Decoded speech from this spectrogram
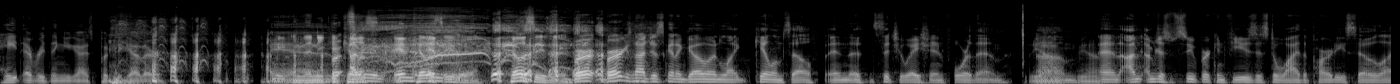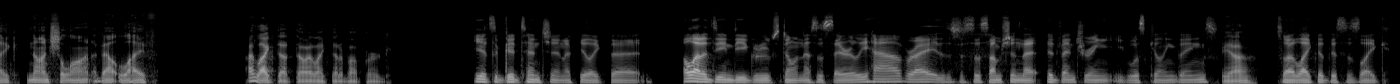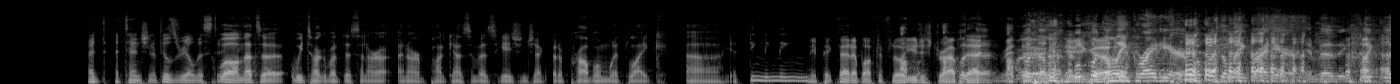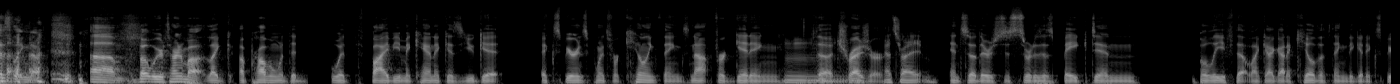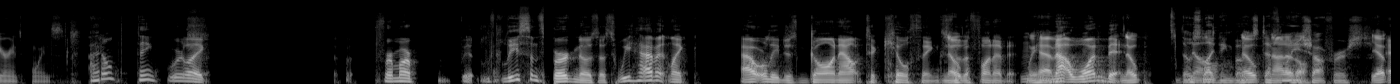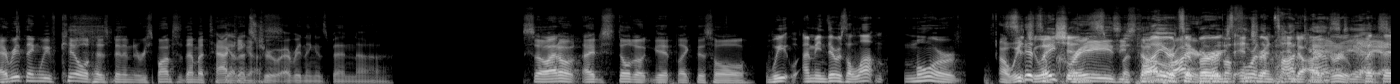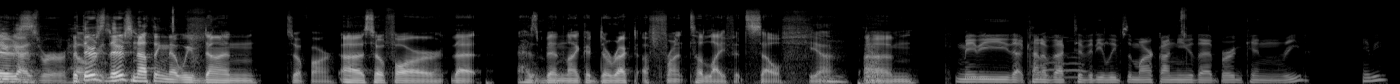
hate everything you guys put together. and then you can But- kill I us, and- kill us and- easily. Kill us easily. Ber- Berg's not just gonna go and like kill himself in the situation for them. Yeah, um, yeah. And I'm I'm just super confused as to why the party's so like nonchalant about life. I like that though. I like that about Berg. Yeah, it's a good tension. I feel like that a lot of D and D groups don't necessarily have, right? It's just assumption that adventuring equals killing things. Yeah. So I like that this is like a, a. It feels realistic. Well, and that's a we talk about this in our in our podcast investigation check, but a problem with like uh yeah, ding ding ding. Let me pick that up off the floor. I'll you just I'll dropped that the- right there. the, Here we'll you put the link right here. We'll put the link right here. Investi- Click this link now. Um, but we were talking about like a problem with the with 5e mechanic is you get experience points for killing things, not for getting the Mm, treasure. That's right. And so there's just sort of this baked in belief that like I got to kill the thing to get experience points. I don't think we're like from our at least since Berg knows us, we haven't like outwardly just gone out to kill things for the fun of it. We haven't. Not one bit. Nope. those No. lightning bugs Nope, not at definitely all. shot first. Yep. Everything we've killed has been in response to them attacking yeah, that's us. true. Everything has been uh So I don't. I still don't get like this whole. we. I mean, there was a lot m- more. Oh, we did some situations crazy stuff prior, prior. to Berg's Before the entrance into our podcast, group. yeah, but yeah, there's you guys were but there's Hellraisers there's nothing that we've done so far. uh, so far that has been like a direct affront to life itself. Yeah. Um, Maybe that kind of activity leaves a mark on you that Berg can read. Maybe.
